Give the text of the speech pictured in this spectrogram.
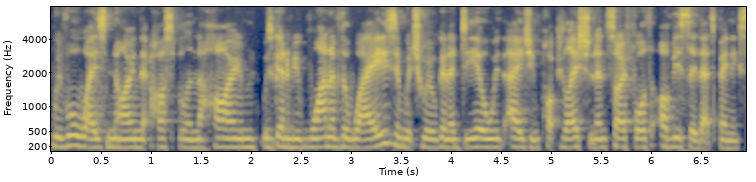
We've always known that hospital in the home was going to be one of the ways in which we were going to deal with aging population and so forth. Obviously, that's been accelerated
